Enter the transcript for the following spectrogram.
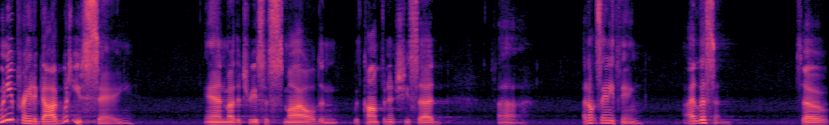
when you pray to God, what do you say? And Mother Teresa smiled and with confidence she said, uh, I don't say anything, I listen. So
